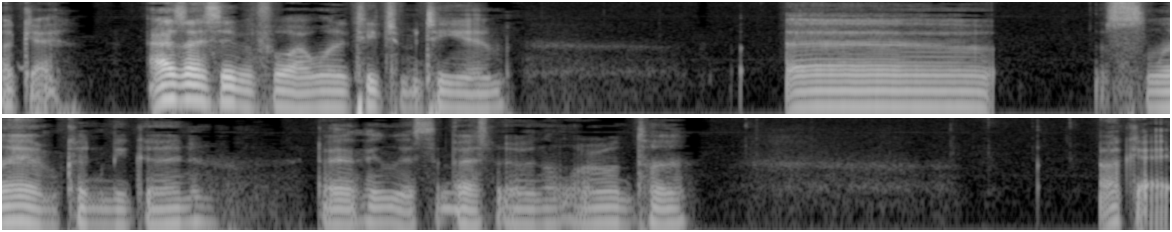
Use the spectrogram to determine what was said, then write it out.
Okay. As I said before, I want to teach him a TM. Uh, Slam could be good. Don't think that's the best move in the world, huh? Okay,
